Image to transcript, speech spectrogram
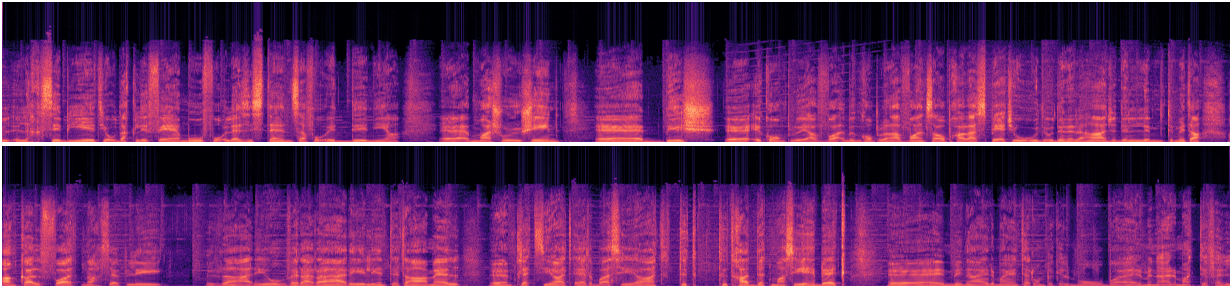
l-ħsibijiet jew dak li fehmu fuq l-eżistenza fuq id-dinja eh, ma' xulxin eh, biex eh, ikomplu nkomplu navvanzaw bħala speċi u din il-ħaġa din l-intimità anka l-fatt naħseb li Rari u vera rari li inti tagħmel eh, tliet sigħat, erba' sigħat, titħaddet ma' sieħbek eh, mingħajr ma jinterrompik il-mobile, mingħajr ma t-tifel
